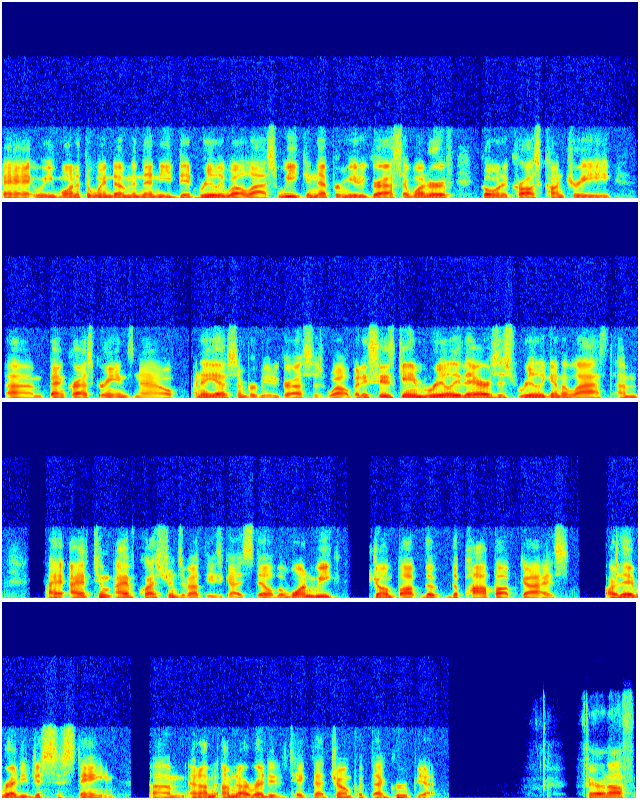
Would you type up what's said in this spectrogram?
And he won at the Wyndham, and then he did really well last week in that Bermuda grass. I wonder if going across country, um, bent grass greens now. I know you have some Bermuda grass as well, but is his game really there? Is this really going to last? Um, I, I have two. I have questions about these guys still. The one week jump up, the the pop up guys, are they ready to sustain? Um, and I'm I'm not ready to take that jump with that group yet. Fair enough.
